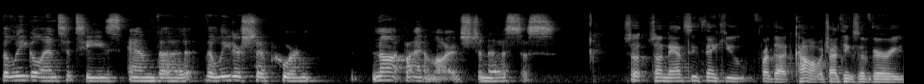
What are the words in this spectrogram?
the legal entities and the the leadership who are not by and large geneticists So, so Nancy, thank you for that comment, which I think is a very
